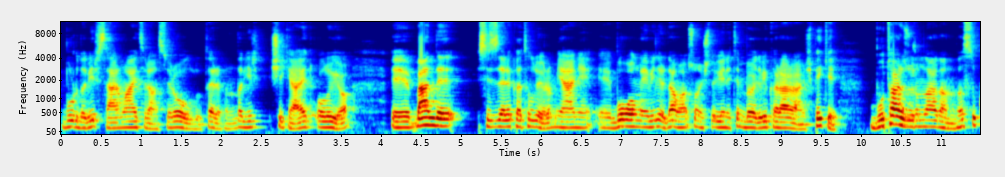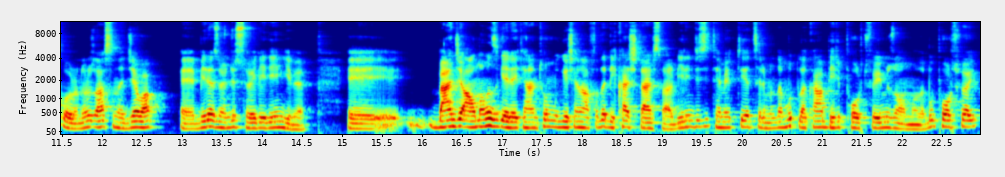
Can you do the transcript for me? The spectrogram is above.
burada bir sermaye transferi olduğu tarafında bir şikayet oluyor. E, ben de sizlere katılıyorum. Yani e, bu olmayabilirdi ama sonuçta yönetim böyle bir karar vermiş. Peki bu tarz durumlardan nasıl korunuruz? Aslında cevap e, biraz önce söylediğim gibi. E, bence almamız gereken tüm bu geçen haftada birkaç ders var. Birincisi temettü yatırımında mutlaka bir portföyümüz olmalı. Bu portföy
